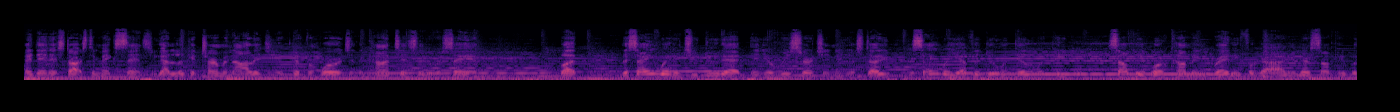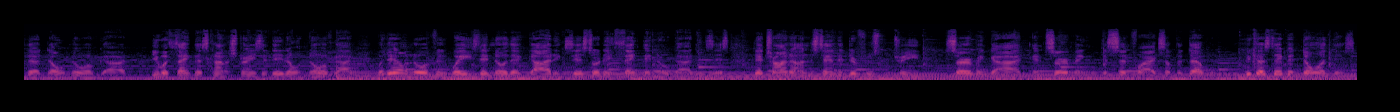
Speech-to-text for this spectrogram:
and then it starts to make sense. You got to look at terminology of different words and the contents that it was saying. But the same way that you do that in your research and in your study, the same way you have to do when dealing with people. Some people are coming ready for God, and there's some people that don't know of God. You would think that's kind of strange that they don't know of God, but they don't know of His ways. They know that God exists, or they think they know God exists. They're trying to understand the difference between serving God and serving the sinful acts of the devil because they've been doing this.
